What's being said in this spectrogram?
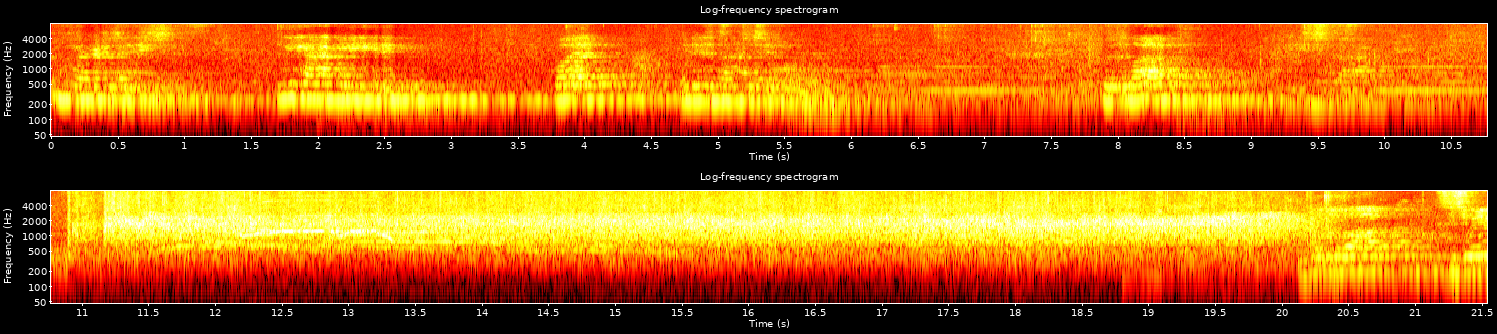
congratulations. We have made it, but it is not yet over. Patience out. Bonsoir, si du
